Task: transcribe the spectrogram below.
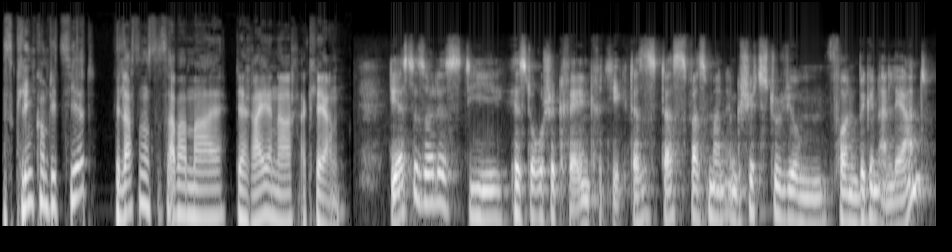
Es klingt kompliziert, wir lassen uns das aber mal der Reihe nach erklären. Die erste Säule ist die historische Quellenkritik. Das ist das, was man im Geschichtsstudium von Beginn an lernt,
